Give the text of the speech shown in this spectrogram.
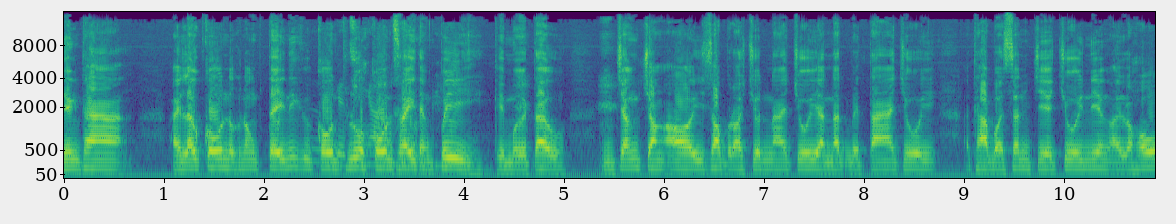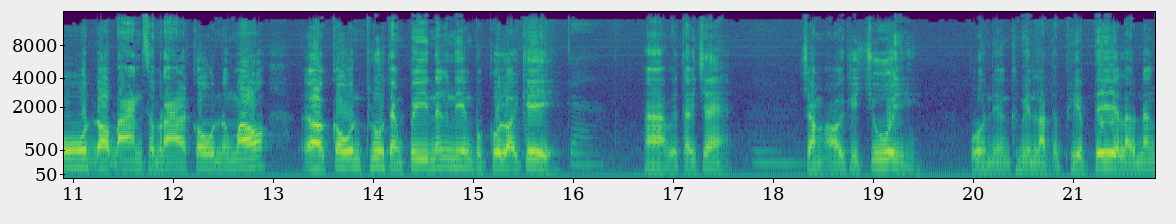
នាងថាឥឡូវកូននៅក្នុងផ្ទៃនេះគឺកូនភ្លោះកូនស្រីទាំងពីរគេមើលទៅអញ្ចឹងចង់ឲ្យសពរស់ជនណាជួយអាណិតមេត្តាជួយថាបើសិនជាជួយនាងឲ្យរហូតដល់បានសម្រាលកូននឹងមកអឺកូនភ្លោះទាំងពីរហ្នឹងនាងបកគលឲ្យគេចាបាទវាទៅចេះអឺ ចង់ឲ្យគេជួយព្រោះនាងគ្មានលទ្ធភាពទេឥឡូវហ្នឹង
